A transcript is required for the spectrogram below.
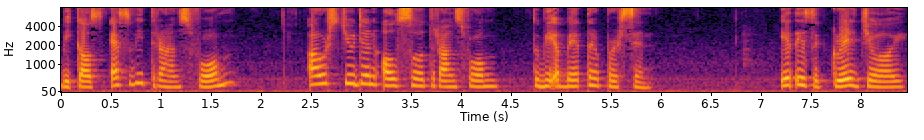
because as we transform, our student also transform to be a better person. It is a great joy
